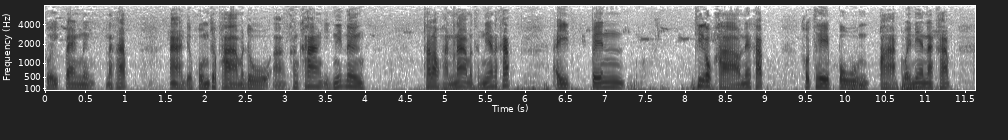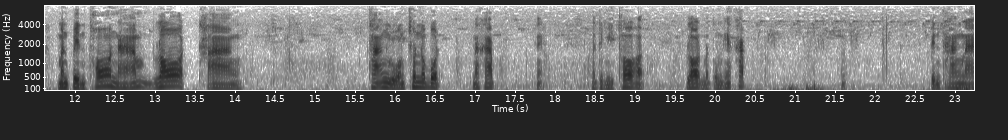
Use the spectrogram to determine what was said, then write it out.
สวยๆอีกแปลงหนึ่งนะครับ อ่าเดี๋ยวผมจะพามาดูอ่าข้างๆอีกนิดนึง ถ้าเราหันหน้ามาทางนี้นะครับ ไอเป็นที่ขาวๆนี่ยครับเขาเทปูนปาดไว้เนี่ยนะครับ มันเป็นท่อน้ำลอดทาง ทางหลวงชนบทนะครับเนี่ยมันจะมีท่อลอดมาตรงนี้ครับ เป็นทางน้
